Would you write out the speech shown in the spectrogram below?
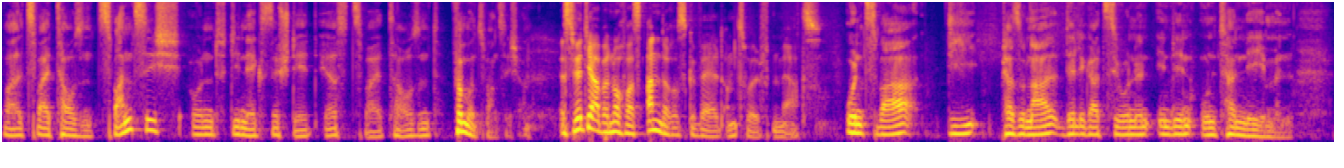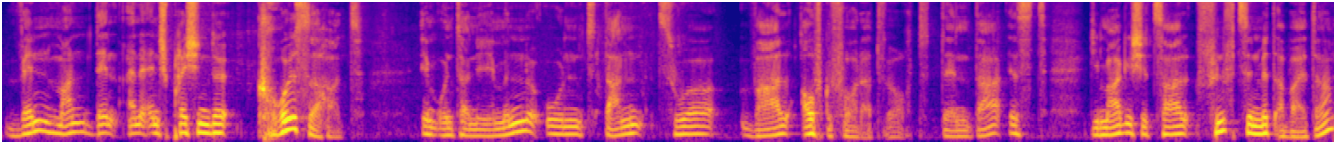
Wahl 2020 und die nächste steht erst 2025 an. Es wird ja aber noch was anderes gewählt am 12. März. Und zwar die Personaldelegationen in den Unternehmen. Wenn man denn eine entsprechende Größe hat im Unternehmen und dann zur Wahl aufgefordert wird. Denn da ist die magische Zahl 15 Mitarbeiter,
